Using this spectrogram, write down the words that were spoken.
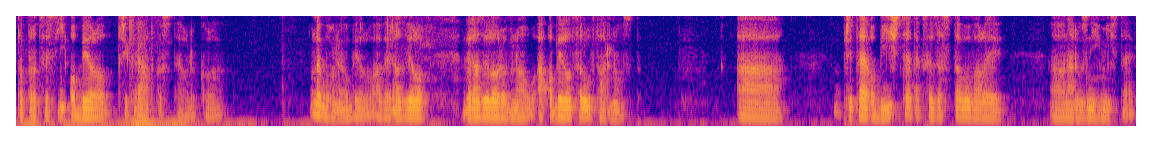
to procesí objelo třikrát kostel dokola, nebo ho neobjelo a vyrazilo, vyrazilo rovnou a objelo celou farnost. A při té objížce tak se zastavovali na různých místech,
